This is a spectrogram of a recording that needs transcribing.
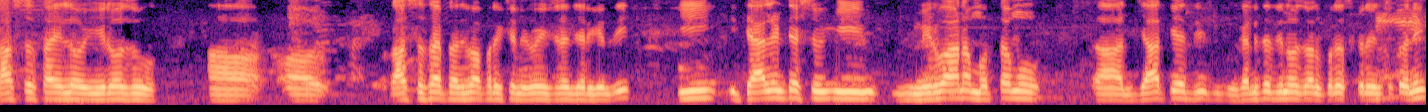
రాష్ట్ర స్థాయిలో ఈరోజు రాష్ట్ర స్థాయి ప్రతిభా పరీక్ష నిర్వహించడం జరిగింది. ఈ టాలెంట్ టెస్ట్ ఈ నిర్వహణ మొత్తము జాతీయ గణిత దినోత్సవాన్ని పురస్కరించుకొని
